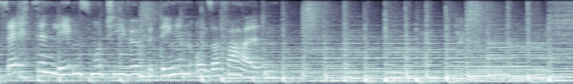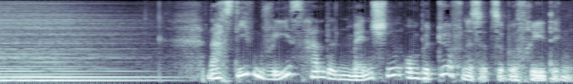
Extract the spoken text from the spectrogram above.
16 Lebensmotive bedingen unser Verhalten. Nach Stephen Rees handeln Menschen, um Bedürfnisse zu befriedigen.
